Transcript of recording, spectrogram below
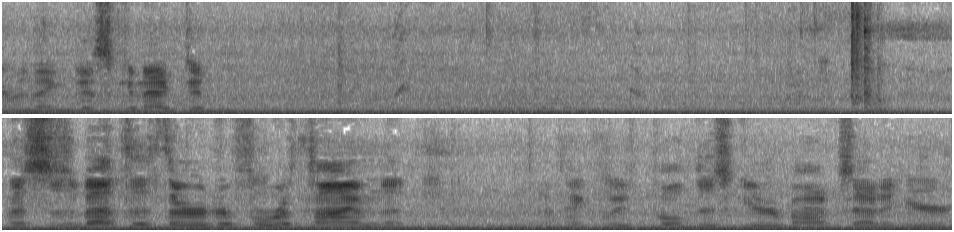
everything disconnected. This is about the third or fourth time that I think we've pulled this gearbox out of here.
